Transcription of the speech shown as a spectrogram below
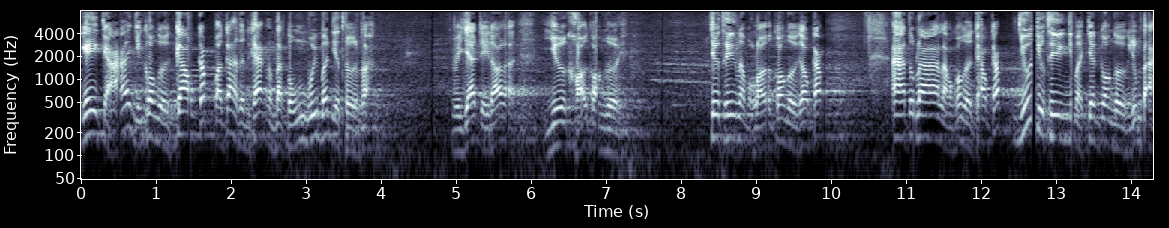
Ngay cả những con người cao cấp ở các hành tinh khác người ta cũng quý mến như thường thôi. Vì giá trị đó là vượt khỏi con người chư thiên là một loại con người cao cấp. Atula là một con người cao cấp dưới chư thiên nhưng mà trên con người của chúng ta.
